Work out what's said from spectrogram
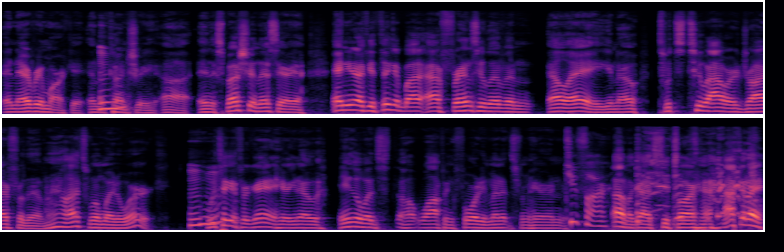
in every market in the country, uh, and especially in this area. And you know, if you think about it, I have friends who live in L.A. You know, it's what's two hour drive for them. Hell, that's one way to work. We mm-hmm. take it for granted here. You know, Englewood's a uh, whopping 40 minutes from here, and Too far. oh my God, it's too far. how could I?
